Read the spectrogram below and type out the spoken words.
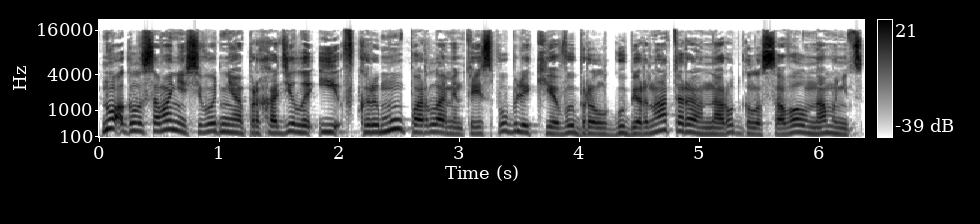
Ну, а голосование сегодня проходило и в Крыму. Парламент республики выбрал губернатора. Народ голосовал на муници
